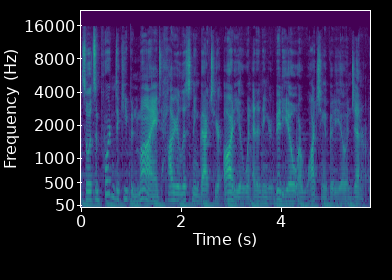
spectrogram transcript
So it's important to keep in mind how you're listening back to your audio when editing your video or watching a video in general.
